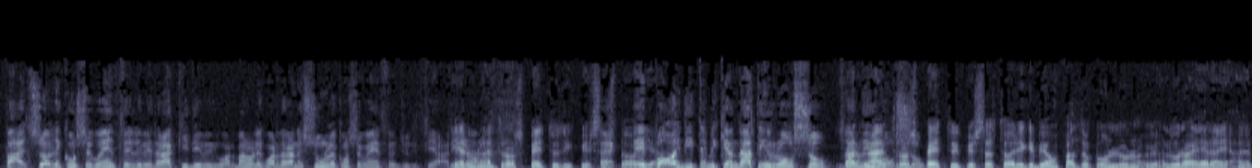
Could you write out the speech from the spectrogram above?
falso, le conseguenze le vedrà chi deve guardare, ma non le guarderà nessuno le conseguenze giudiziarie. C'era no? un altro aspetto di questa Ecco, storia. E poi ditemi che andate in rosso. C'era un altro rosso. aspetto di questa storia che abbiamo fatto con allora era il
